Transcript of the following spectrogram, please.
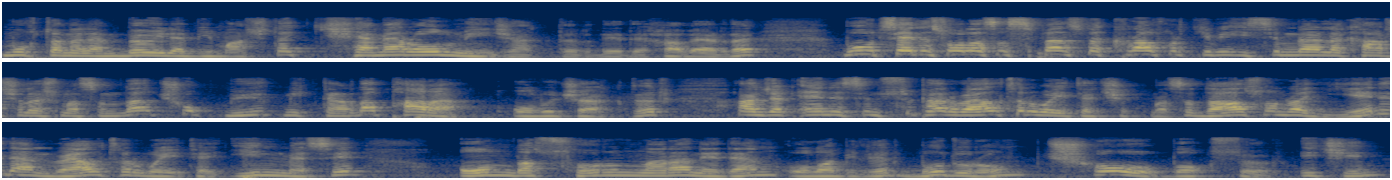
Muhtemelen böyle bir maçta kemer olmayacaktır dedi haberde. Boots Ennis olası Spence ve Crawford gibi isimlerle karşılaşmasında çok büyük miktarda para olacaktır. Ancak Ennis'in Super Welterweight'e çıkması, daha sonra yeniden Welterweight'e inmesi onda sorunlara neden olabilir. Bu durum çoğu boksör için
